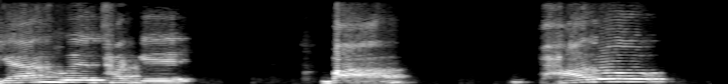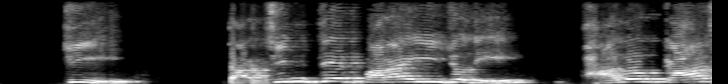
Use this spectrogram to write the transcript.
জ্ঞান হয়ে থাকে বা ভালো কি, তা চিনতে পারাই যদি ভালো কাজ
